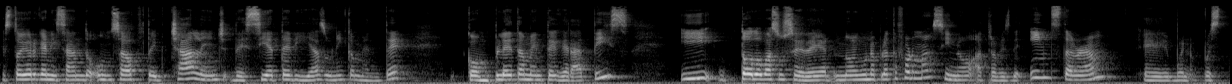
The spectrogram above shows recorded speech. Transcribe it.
Estoy organizando un Self-Tape Challenge de 7 días únicamente, completamente gratis. Y todo va a suceder no en una plataforma, sino a través de Instagram. Eh, bueno, pues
